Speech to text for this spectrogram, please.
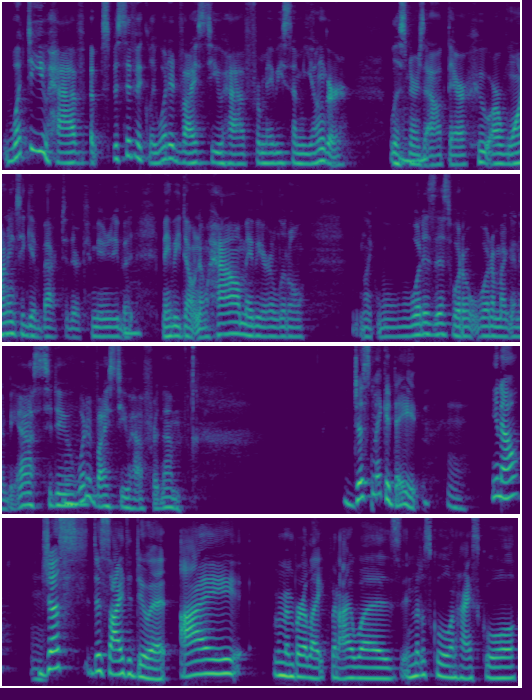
What do you have uh, specifically? What advice do you have for maybe some younger listeners Mm-hmm. out there who are wanting to give back to their community but maybe don't know how, maybe are a little like what is this? What what am I going to be asked to do? Mm-hmm. What advice do you have for them? just make a date. Hmm. You know, Mm. just decide to do it. I remember like when I was in middle school and high school,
